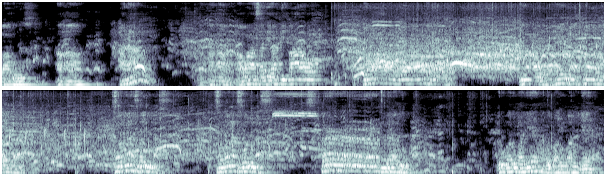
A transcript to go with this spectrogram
bagus uh, Anam. Ah uh, awas hati-hati Baro ya Allah ya Allah ya Allah hebat Baro hebat Somalas Walulas Somalas Walulas Saudaraku Rumah-rumahnya atau baru-barunya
